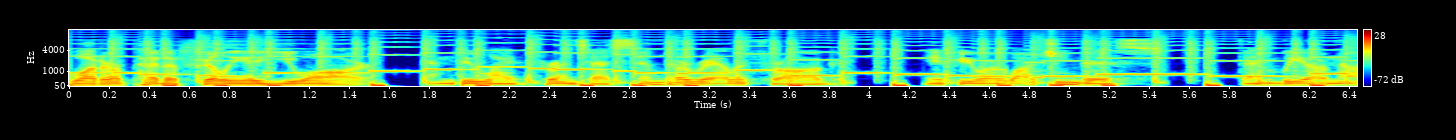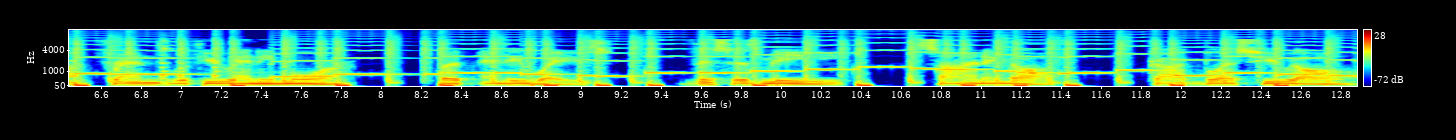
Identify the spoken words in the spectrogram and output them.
What a pedophilia you are. And do I Princess Cinderella Frog? If you are watching this, then we are not friends with you anymore. But anyways, this is me, signing off. God bless you all.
